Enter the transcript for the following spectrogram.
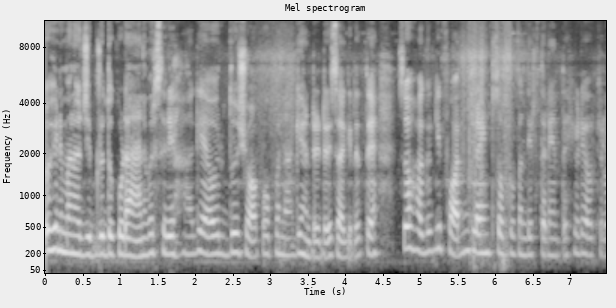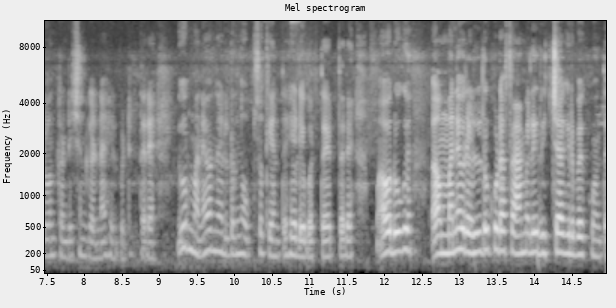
ರೋಹಿಣಿ ಮನೋಜ್ ಇಬ್ಬರದ್ದು ಕೂಡ ಆ್ಯನಿವರ್ಸರಿ ಹಾಗೆ ಅವ್ರದ್ದು ಶಾಪ್ ಓಪನ್ ಆಗಿ ಹಂಡ್ರೆಡ್ ಡೇಸ್ ಆಗಿರುತ್ತೆ. ಸೊ ಹಾಗಾಗಿ ಫಾರಿನ್ ಕ್ಲೈಂಟ್ಸ್ ಒಬ್ಬರು ಬಂದಿರ್ತಾರೆ ಅಂತ ಹೇಳಿ ಅವ್ರು ಕೆಲವೊಂದು ಕಂಡೀಷನ್ಗಳನ್ನ ಹೇಳ್ಬಿಟ್ಟಿರ್ತಾರೆ. ಇವ್ರು ಮನೆಯವ್ರನ್ನೆಲ್ಲರನ್ನೂ ಒಪ್ಸೋಕೆ ಅಂತ ಹೇಳಿ ಬರ್ತಾ ಇರ್ತಾರೆ. ಅವರು ಮನೆಯವರೆಲ್ಲರೂ ಕೂಡ ಫ್ಯಾಮಿಲಿ ರಿಚ್ ಆಗಿರಬೇಕು ಅಂತ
